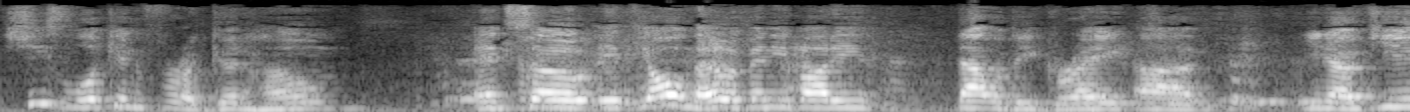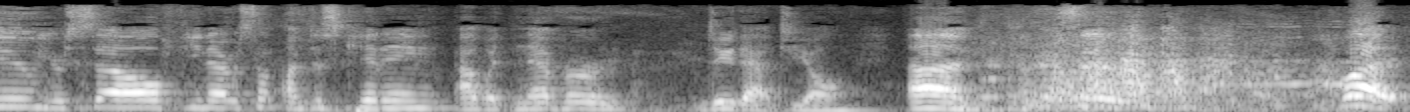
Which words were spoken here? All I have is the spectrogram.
She's looking for a good home. And so if y'all know of anybody, that would be great. Uh, you know, if you yourself, you know, some, I'm just kidding. I would never do that to y'all. Um, so, but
